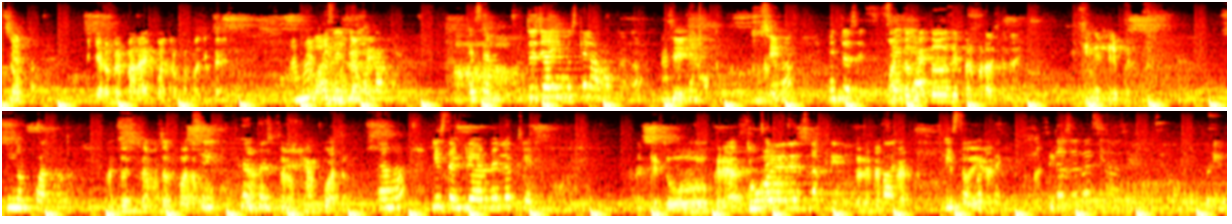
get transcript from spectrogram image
¿Cierto? ella lo prepara de cuatro formas diferentes. ¿Cuál? es el café. café. Es el, entonces ya vimos que la moca, ¿no? Sí. Moca. Sí. ¿no? Entonces, ¿Cuántos sería- métodos de preparación hay? Sin el dripper. No, cuatro. Entonces usamos esos cuatro. Sí. Ya, solo quedan cuatro. Ajá. Listo, ¿en qué orden lo quieres? El que tú creas. Tú eres la que. Tú eres la Vale. Que Listo, perfecto. Entonces recién hacemos frío.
